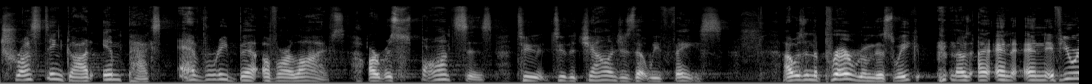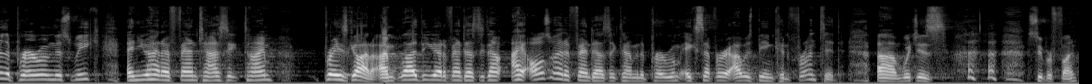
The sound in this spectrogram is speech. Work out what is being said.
Trusting God impacts every bit of our lives, our responses to, to the challenges that we face. I was in the prayer room this week, and, and if you were in the prayer room this week and you had a fantastic time, praise God. I'm glad that you had a fantastic time. I also had a fantastic time in the prayer room, except for I was being confronted, uh, which is super fun.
